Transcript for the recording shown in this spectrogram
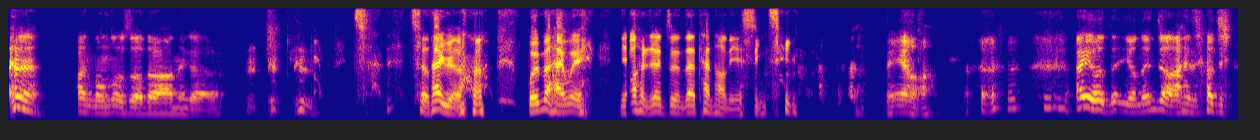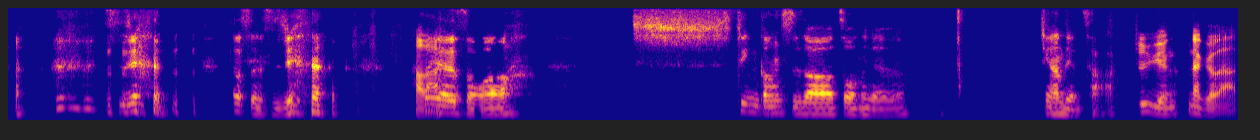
换工作的时候都要那个 扯扯太远了，我原本还以为你要很认真的在探讨你的心情。没有啊，还 有有能讲还是要讲，时间 要省时间。好了，那个什么进公司都要做那个健康检查，就是员那个啦，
